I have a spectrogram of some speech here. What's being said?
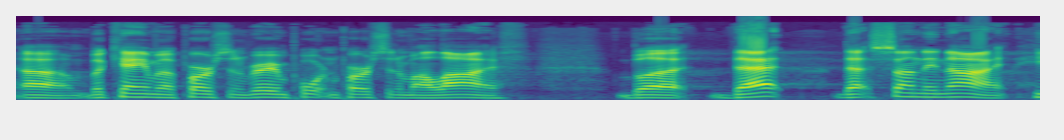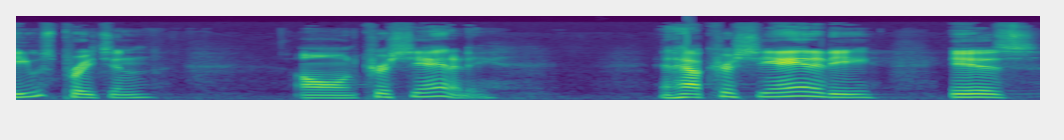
um, became a person, a very important person in my life. But that, that Sunday night, he was preaching on Christianity and how Christianity is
